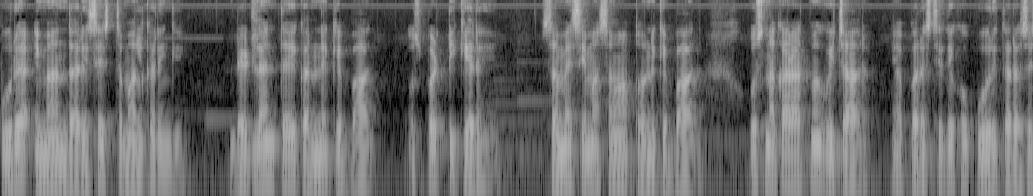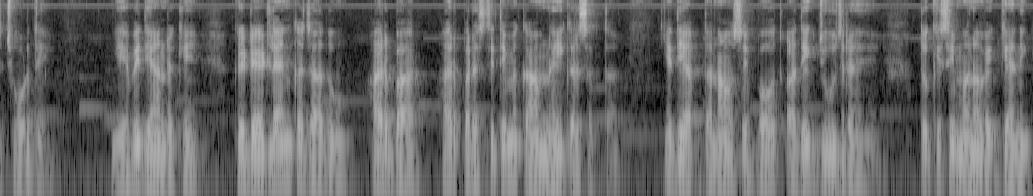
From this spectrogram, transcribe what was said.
पूरा ईमानदारी से इस्तेमाल करेंगे। डेडलाइन तय करने के बाद उस पर टिके रहें। समय सीमा समाप्त होने के बाद उस नकारात्मक विचार या परिस्थिति को पूरी तरह से छोड़ दें। यह भी ध्यान रखें कि डेडलाइन का जादू हर बार हर परिस्थिति में काम नहीं कर सकता। यदि आप तनाव से बहुत अधिक जूझ रहे हैं तो किसी मनोवैज्ञानिक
